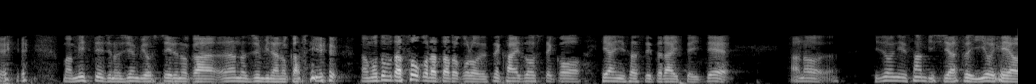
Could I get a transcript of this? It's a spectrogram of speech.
まあメッセージの準備をしているのか、何の準備なのかという、まあもともとは倉庫だったところをですね、改造してこう、部屋にさせていただいていて、あの、非常に賛美しやすい良い部屋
